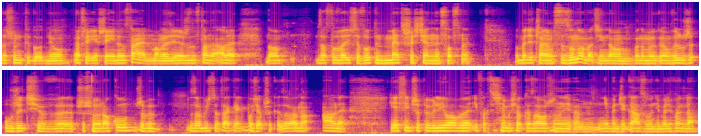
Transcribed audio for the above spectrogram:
w zeszłym tygodniu, znaczy jeszcze jej nie dostałem, mam nadzieję, że dostanę, ale no za 120 zł metr sześcienny sosny. No będzie trzeba ją sezonować i no, będę mógł ją użyć w przyszłym roku, żeby zrobić to tak, jak Bozia przekazała, no ale jeśli przepyliłoby i faktycznie by się okazało, że no nie wiem, nie będzie gazu, nie będzie węgla,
